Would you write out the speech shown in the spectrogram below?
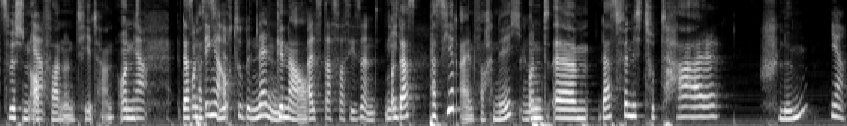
zwischen ja. Opfern und Tätern. Und, ja. Das und Dinge auch zu benennen genau. als das, was sie sind. Nicht und das passiert einfach nicht. Genau. Und ähm, das finde ich total schlimm. Ja.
